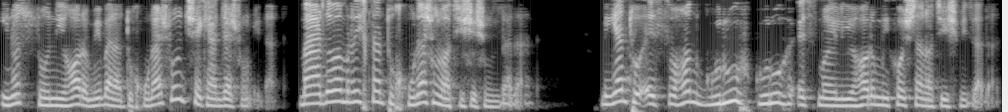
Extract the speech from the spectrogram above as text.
اینا سنی ها رو می‌برن تو خونهشون چکنجهشون میدن. مردمم ریختن تو خونهشون آتیششون زدن. میگن تو اصفهان گروه گروه اسماعیلی ها رو میکشتن آتیش می‌زدن.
